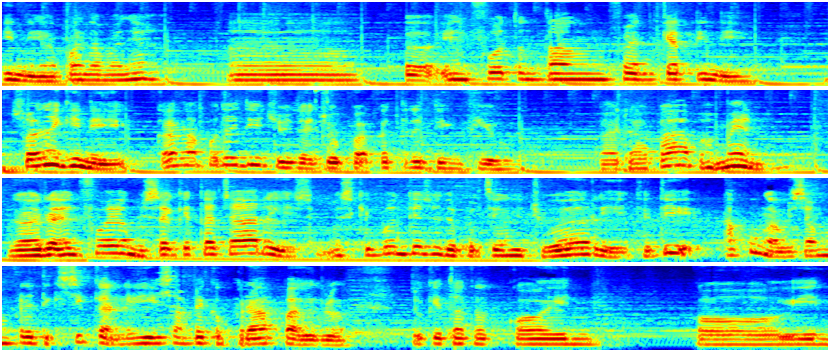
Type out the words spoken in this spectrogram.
ini apa namanya uh, info tentang fancat ini. Soalnya gini kan aku tadi sudah coba ke trading view. Gak ada apa-apa men. Gak ada info yang bisa kita cari meskipun dia sudah berjalan tujuh hari. Jadi aku nggak bisa memprediksikan ini sampai ke berapa gitu loh. Yuk kita ke koin koin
